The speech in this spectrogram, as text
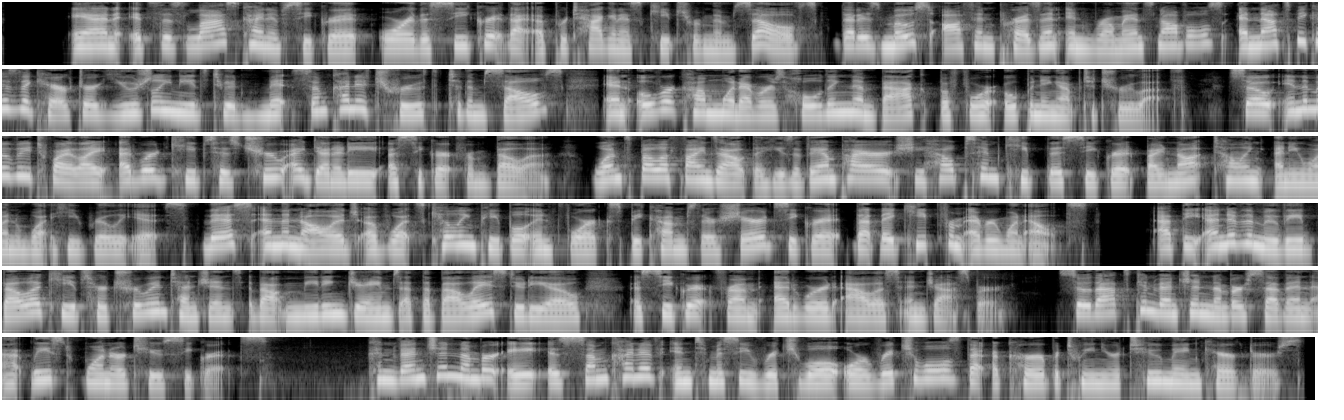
And it's this last kind of secret, or the secret that a protagonist keeps from themselves, that is most often present in romance novels. And that's because the character usually needs to admit some kind of truth to themselves and overcome whatever's holding them back before opening up to true love. So in the movie Twilight, Edward keeps his true identity a secret from Bella. Once Bella finds out that he's a vampire, she helps him keep this secret by not telling anyone what he really is. This and the knowledge of what's killing people in Forks becomes their shared secret that they keep from everyone else. At the end of the movie, Bella keeps her true intentions about meeting James at the ballet studio a secret from Edward, Alice, and Jasper. So that's convention number seven at least one or two secrets. Convention number eight is some kind of intimacy ritual or rituals that occur between your two main characters.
